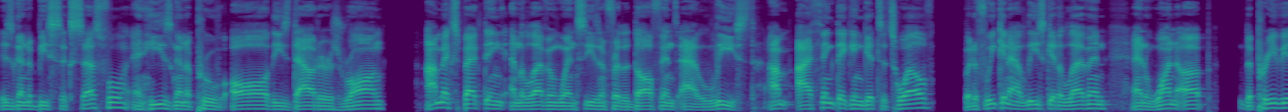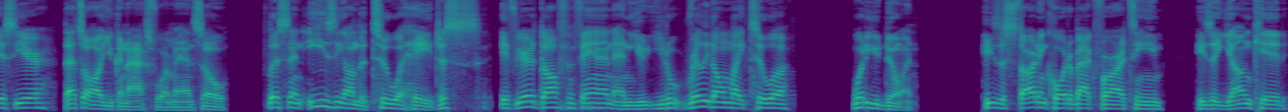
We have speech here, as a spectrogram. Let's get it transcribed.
is going to be successful and he's going to prove all these doubters wrong. I'm expecting an 11 win season for the Dolphins at least. I'm, I think they can get to 12, but if we can at least get 11 and one up the previous year, that's all you can ask for, man. So listen, easy on the Tua hate. Just if you're a Dolphin fan and you you don't, really don't like Tua, what are you doing? He's a starting quarterback for our team. He's a young kid.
